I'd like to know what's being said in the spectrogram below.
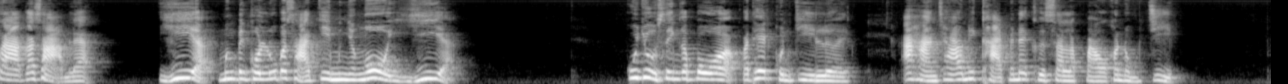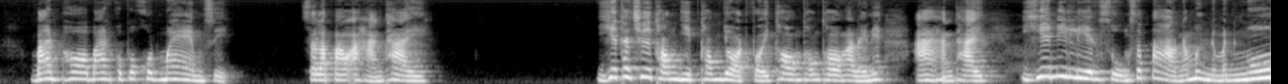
ซาก็สามแล้วเฮียมึงเป็นคนรู้ภาษาจีนมึงยังโง่อีเฮียกูอยู่สิงคโปร์ประเทศคนจีนเลย อาหารเช้านี่ขาดไม่ได้คือซาลาเปาขนมจีบ บ้านพ่อบ้านคุณพ่อคุณแม่มึงสิซาลาเปาอาหารไทย เฮียถ้าชื่อทองหยิบทองหยอดฝอยทองทองทองอะไรเนี่ย อาหารไทยอีเฮียนี่เรียนสูงสเปล่านะมึงเนี่ยมันโง่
